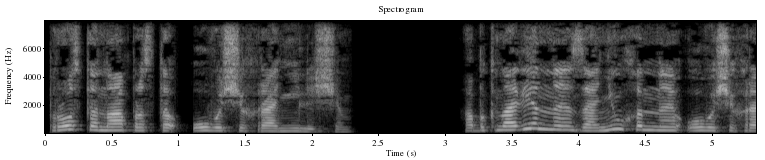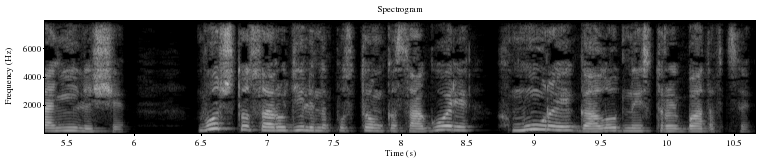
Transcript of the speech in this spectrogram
просто-напросто овощехранилищем. Обыкновенное занюханное овощехранилище. Вот что соорудили на пустом косогоре хмурые голодные стройбатовцы.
